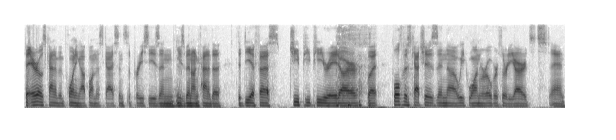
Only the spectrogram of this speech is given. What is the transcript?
the arrow's kind of been pointing up on this guy since the preseason. He's been on kind of the the DFS GPP radar, but both of his catches in uh, week one were over 30 yards, and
